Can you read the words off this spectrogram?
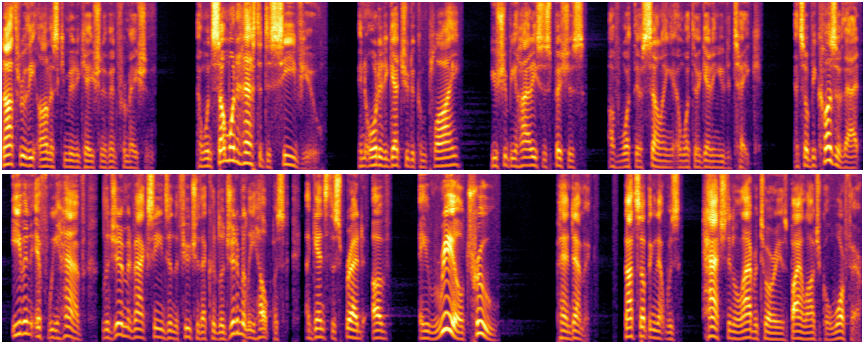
not through the honest communication of information. And when someone has to deceive you in order to get you to comply, you should be highly suspicious of what they're selling and what they're getting you to take. And so, because of that, even if we have legitimate vaccines in the future that could legitimately help us against the spread of a real, true pandemic, not something that was hatched in a laboratory as biological warfare,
